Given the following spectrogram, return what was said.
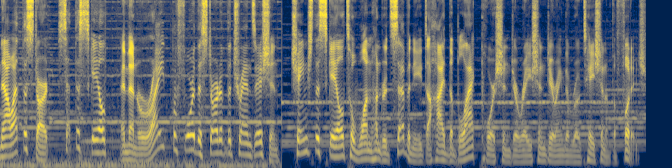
Now at the start, set the scale, and then right before the start of the transition, change the scale to 170 to hide the black portion duration during the rotation of the footage.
